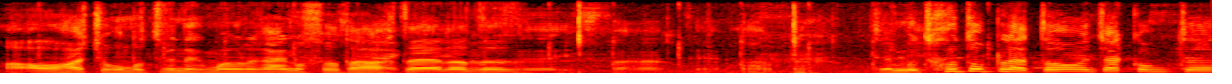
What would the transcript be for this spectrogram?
al had je 120 mogen rijden, nog veel te hard. Ja, Hè? Dat, is- eh, iets te hard, ja. je moet goed opletten hoor, want jij komt... eh,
